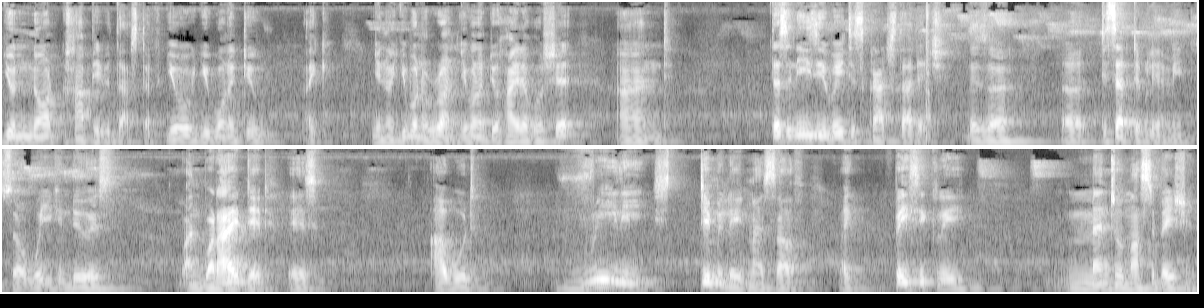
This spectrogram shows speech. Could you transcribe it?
you're not happy with that stuff. You you want to do like, you know, you want to run. You want to do high level shit, and there's an easy way to scratch that itch. There's a deceptively, I mean. So what you can do is, and what I did is, I would really stimulate myself, like basically mental masturbation.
